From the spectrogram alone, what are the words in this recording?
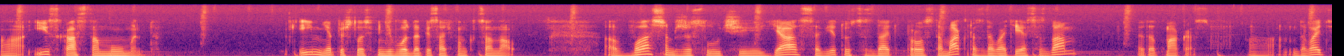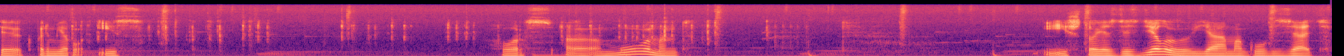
а, из Custom Movement. И мне пришлось в него дописать функционал. В вашем же случае я советую создать просто макрос. Давайте я создам этот макрос. А, давайте, к примеру, из horse uh, movement и что я здесь делаю я могу взять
